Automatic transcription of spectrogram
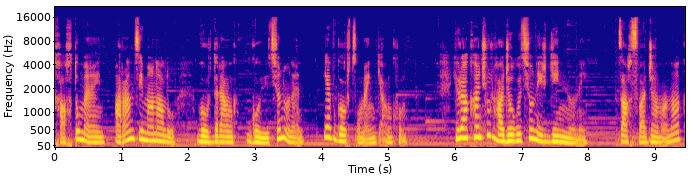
խախտում է այն առանց իմանալու, որ դրանք գոյություն ունեն եւ գործում են կյանքում։ Յուրաքանչյուր հաջողություն իր գինն ունի։ Ծախսված ժամանակ,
